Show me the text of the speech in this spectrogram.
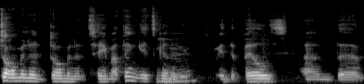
dominant dominant team. I think it's going mm-hmm. to be between the Bills and the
